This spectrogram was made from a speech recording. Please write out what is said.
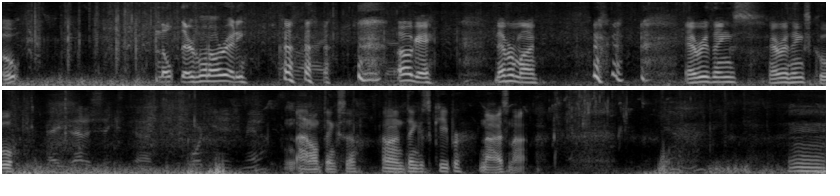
oh. Nope, there's one already. Alright, okay. okay. Never mind. everything's everything's cool. Hey, is that a six, uh, 14 inch male? I don't think so. I don't think it's a keeper. No, it's not. Yeah. Eh,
